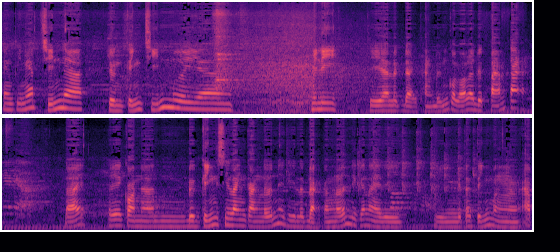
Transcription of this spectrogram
cm 9 đường kính 90 mm à, thì à, lực đẩy thẳng đứng của nó là được 8 tạ. Đấy thế còn đường kính xi lanh càng lớn thì lực đẩy càng lớn thì cái này thì thì người ta tính bằng áp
